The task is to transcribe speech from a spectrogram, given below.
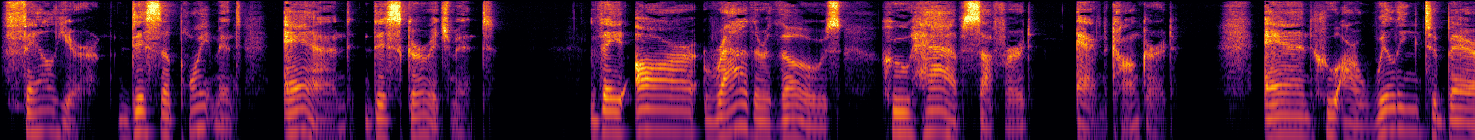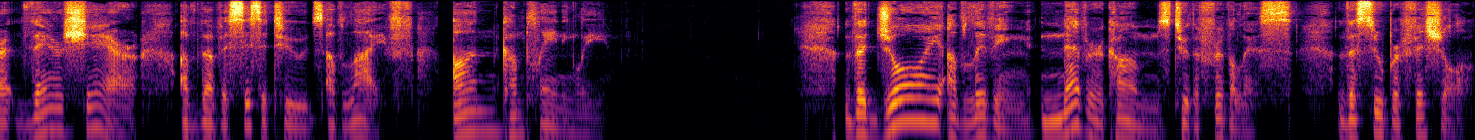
failure, disappointment, and discouragement. They are rather those who have suffered and conquered, and who are willing to bear their share of the vicissitudes of life uncomplainingly. The joy of living never comes to the frivolous, the superficial,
